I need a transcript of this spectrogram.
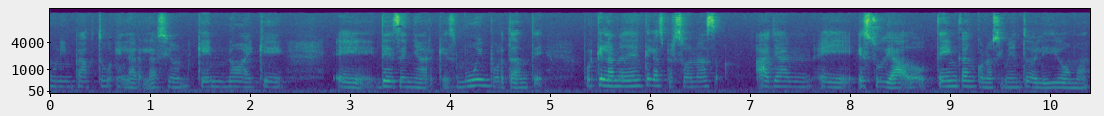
un impacto en la relación que no hay que eh, desdeñar, que es muy importante, porque en la medida en que las personas hayan eh, estudiado, tengan conocimiento del idioma,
